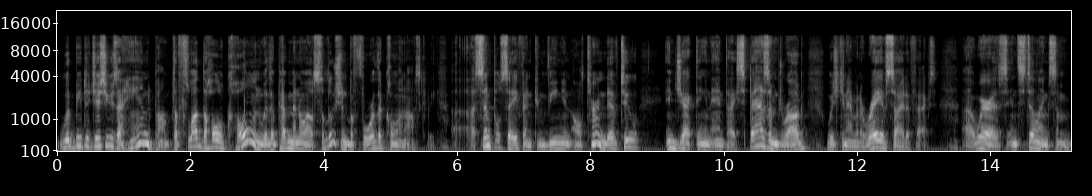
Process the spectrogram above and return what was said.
would be to just use a hand pump to flood the whole colon with a peppermint oil solution before the colonoscopy, a simple, safe, and convenient alternative to injecting an antispasm drug, which can have an array of side effects, uh, whereas instilling some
